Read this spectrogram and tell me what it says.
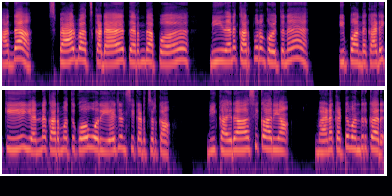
அதான் ஸ்பேர் பாட்ஸ் கடை திறந்தாப்போ நீ தானே கற்பூரம் கொளுத்துன? இப்போ அந்த கடைக்கு என்ன கர்மத்துக்கோ ஒரு ஏஜென்சி கிடைச்சிருக்கான். நீ கைராசி காரியம் மெனக்கட்டு வந்திருக்காரு.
